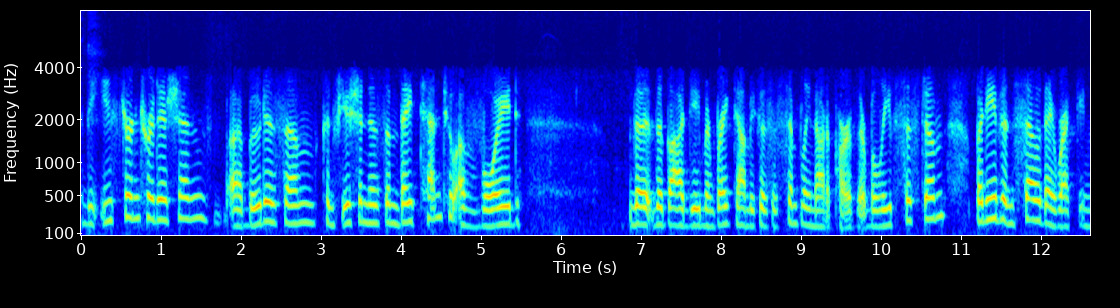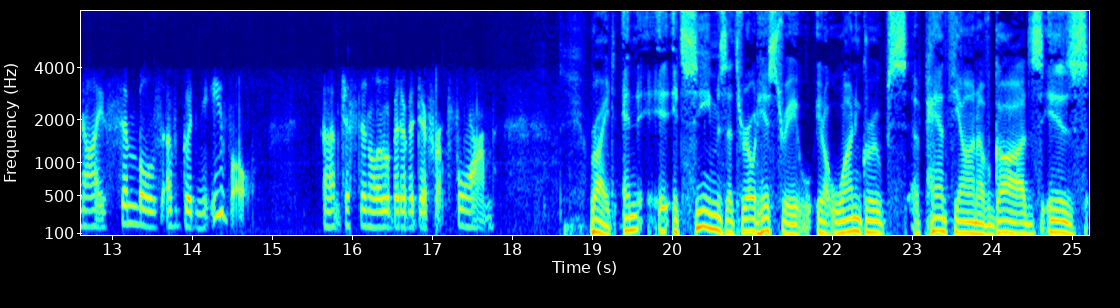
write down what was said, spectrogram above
The Eastern traditions, uh, Buddhism, Confucianism, they tend to avoid the, the God demon breakdown because it's simply not a part of their belief system. But even so, they recognize symbols of good and evil, um, just in a little bit of a different form. Right, and it, it, seems that throughout history, you know, one group's pantheon of gods is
